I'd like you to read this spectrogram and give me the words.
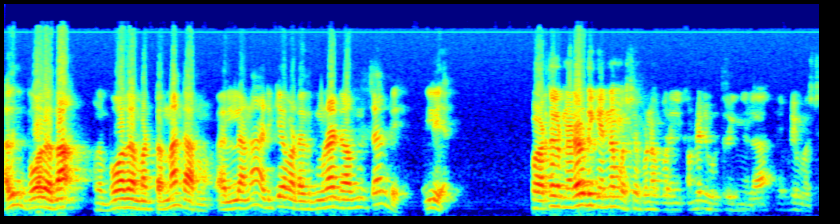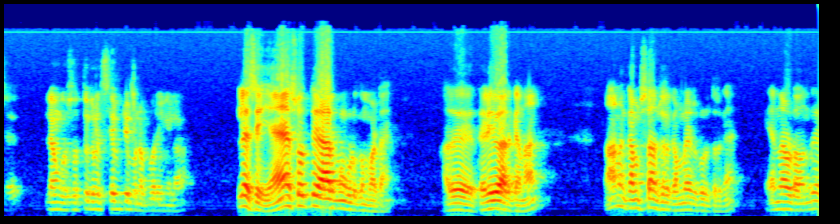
அதுக்கு போதை தான் அந்த போதை மட்டும்தான் காரணம். இல்லைன்னா அடிக்க மாட்டேன். இதுக்கு முன்னாடி நடந்துச்சா அப்படி? இல்லையே. இப்போ அடுத்த நடவடிக்கை என்ன மாஸ்டர் பண்ண போறீங்க? கம்ப்ளைண்ட் கொடுத்துருக்கீங்களா? எப்படி மாஸ்டர் இல்ல உங்க சொத்துக்களை சேஃப்டி பண்ண போறீங்களா? இல்லை சார் என் சொத்து யாருக்கும் கொடுக்க மாட்டேன். அது தெளிவாக இருக்கேன் நான். நானும் கம்ஸ்டான்ஸில் கம்ப்ளைண்ட் கொடுத்துருக்கேன். என்னோட வந்து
